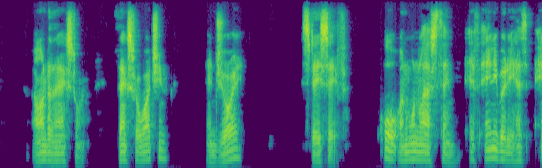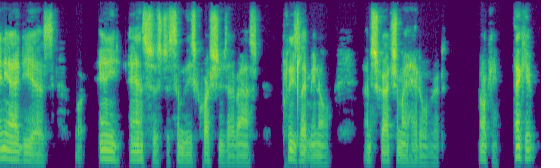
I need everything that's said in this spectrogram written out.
On to the next one. Thanks for watching. Enjoy. Stay safe. Oh, and one last thing. If anybody has any ideas or any answers to some of these questions I've asked, please let me know. I'm scratching my head over it. Okay. Thank you.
